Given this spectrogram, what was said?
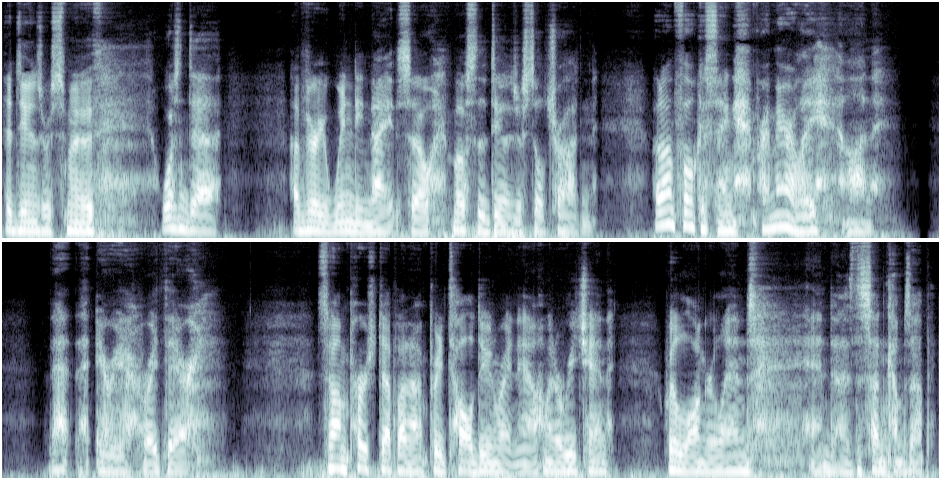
the dunes were smooth. It wasn't a, a very windy night, so most of the dunes are still trodden. But I'm focusing primarily on that area right there. So I'm perched up on a pretty tall dune right now. I'm going to reach in with a longer lens and uh, as the sun comes up,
